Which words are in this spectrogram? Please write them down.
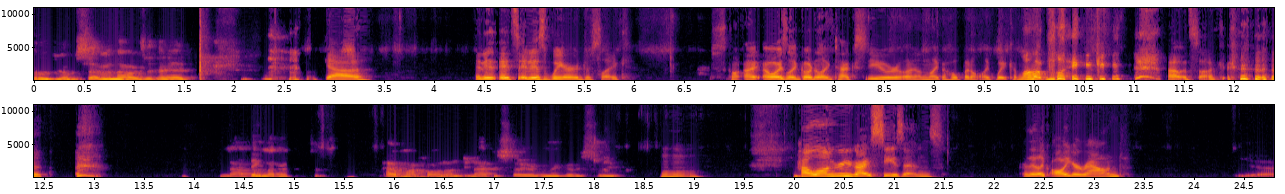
Told you I'm seven hours ahead. yeah, it is. It's it is weird. Just like, just go, I always like go to like text you, or I'm like, I hope I don't like wake him up. Like that would suck. No, I think- learned to have my phone on do not disturb when I go to sleep. hmm How long are you guys seasons? Are they like all year round? yeah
